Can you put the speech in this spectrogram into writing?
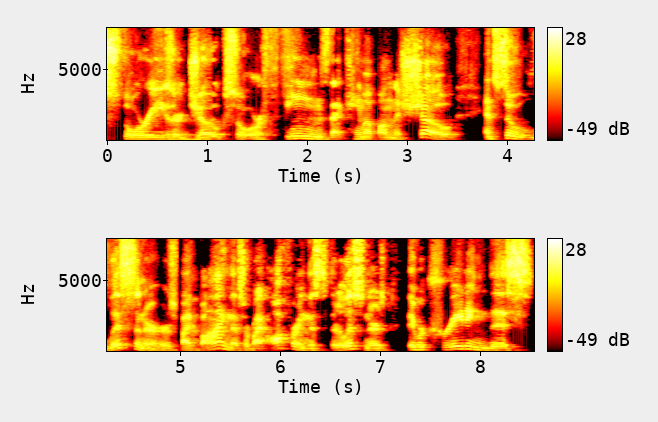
stories or jokes or themes that came up on the show. And so listeners, by buying this or by offering this to their listeners, they were creating this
